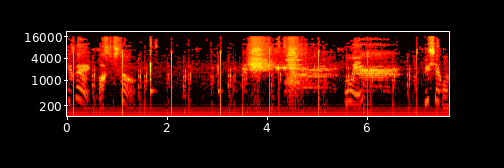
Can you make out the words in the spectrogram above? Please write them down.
¿Qué fe? Was ist so? Ohé. Bûcheron.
